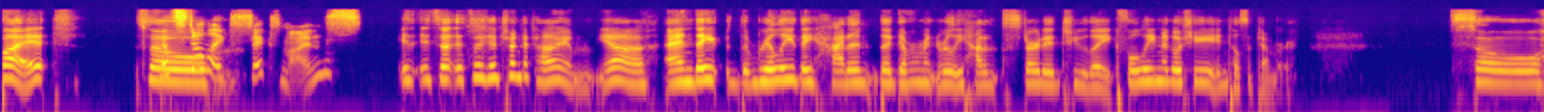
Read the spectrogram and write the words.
but so That's still like six months. It, it's a it's a good chunk of time yeah and they the, really they hadn't the government really hadn't started to like fully negotiate until september so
